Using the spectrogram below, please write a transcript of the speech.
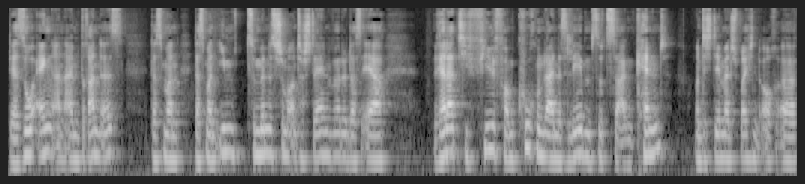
der so eng an einem dran ist, dass man, dass man ihm zumindest schon mal unterstellen würde, dass er relativ viel vom Kuchen deines Lebens sozusagen kennt und dich dementsprechend auch äh,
